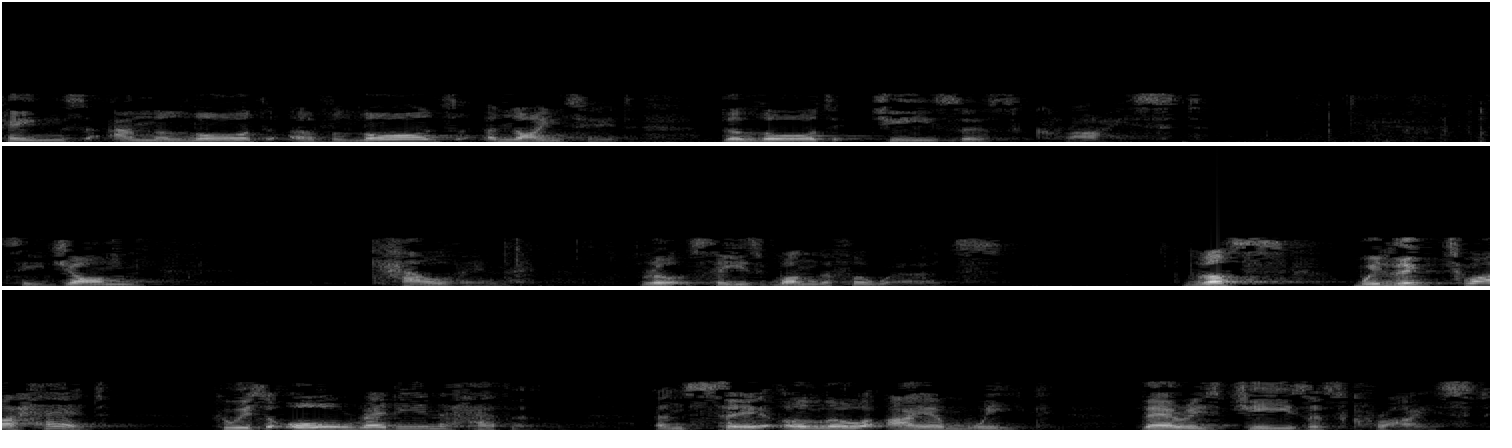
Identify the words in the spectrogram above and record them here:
Kings and the Lord of Lords anointed, the Lord Jesus Christ. See, John Calvin wrote these wonderful words. Thus, we look to our head, who is already in heaven, and say, although I am weak, there is Jesus Christ,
